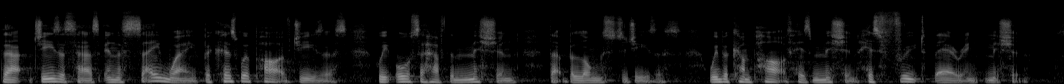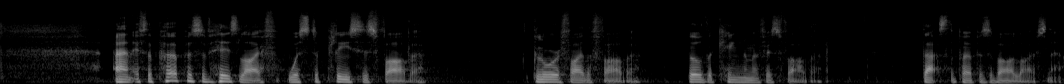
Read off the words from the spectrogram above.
that Jesus has. In the same way, because we're part of Jesus, we also have the mission that belongs to Jesus. We become part of his mission, his fruit bearing mission. And if the purpose of his life was to please his Father, glorify the Father, build the kingdom of his Father, that's the purpose of our lives now.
